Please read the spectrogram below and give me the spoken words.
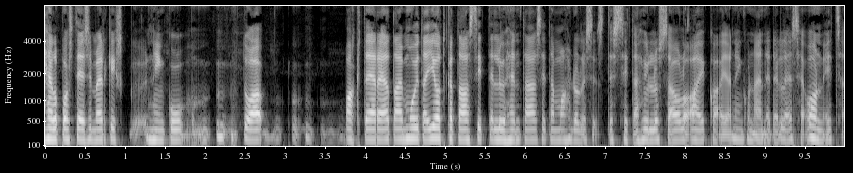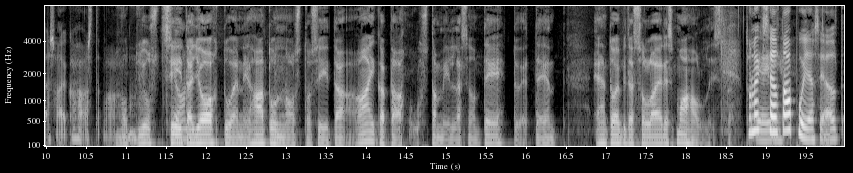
helposti esimerkiksi niin kuin tuo bakteereja tai muita, jotka taas sitten lyhentää sitä mahdollisesti sitä hyllyssäoloaikaa ja niin kuin näin edelleen. Se on itse asiassa aika haastavaa Mutta just siitä johtuen, niin hatunnosto siitä aikataulusta, millä se on tehty, että eihän, eihän toi pitäisi olla edes mahdollista. Tuleeko Ei. sieltä apuja sieltä,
